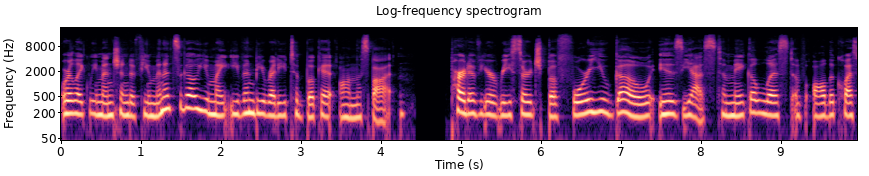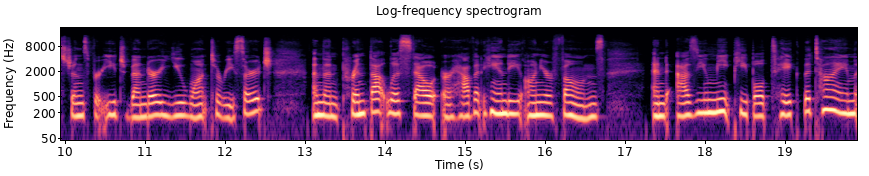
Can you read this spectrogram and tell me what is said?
Or, like we mentioned a few minutes ago, you might even be ready to book it on the spot part of your research before you go is yes, to make a list of all the questions for each vendor you want to research and then print that list out or have it handy on your phones And as you meet people, take the time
